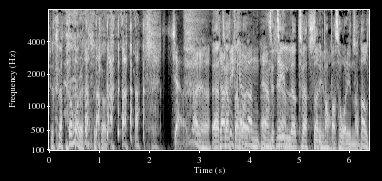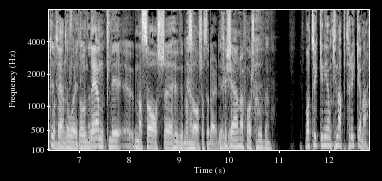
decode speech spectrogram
Ska tvätta håret såklart. Jävlar. Fick tvätta håret. äntligen Se till att tvätta din pappas hår innan. Så alltid tvätta håret innan. Ordentlig eh, massage, eh, huvudmassage och sådär. Det förtjänar farsgubben. Vad tycker ni om knapptryckarna?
